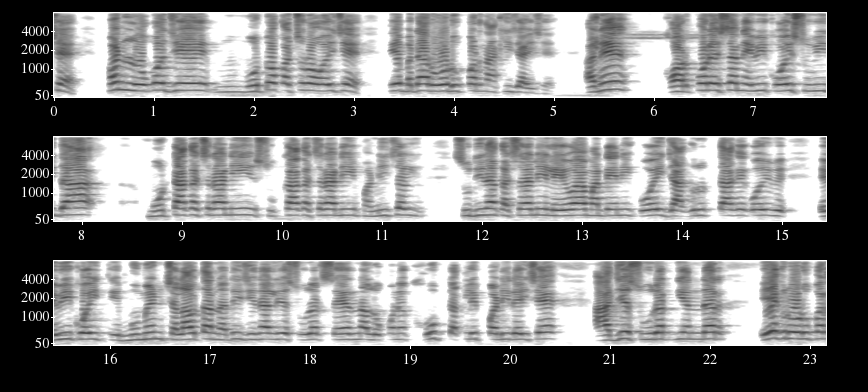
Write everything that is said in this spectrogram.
છે, પણ લોકો જે મોટો કચરો હોય છે, તે બધા રોડ ઉપર નાખી જાય છે. અને કોર્પોરેશન એવી કોઈ સુવિધા, મોટા કચરાની, સૂકા કચરાની, ફર્નિચર સુધીના કચરાની લેવા માટેની કોઈ જાગૃતતા કે કોઈ એવી કોઈ મુવમેન્ટ ચલાવતા નથી, જેના લીધે સુરત શહેરના લોકોને ખૂબ તકલીફ પડી રહી છે. આજે સુરતની અંદર એક રોડ ઉપર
